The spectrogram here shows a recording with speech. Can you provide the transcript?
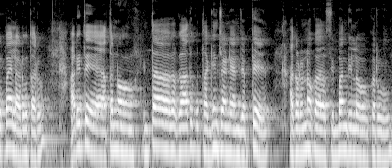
రూపాయలు అడుగుతారు. అడిగితే అతను ఇంత కాదు తగ్గించండి అని చెప్తే అక్కడ ఉన్న ఒక సిబ్బందిలో ఒకరు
